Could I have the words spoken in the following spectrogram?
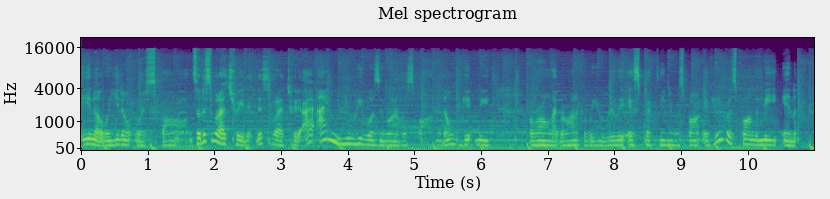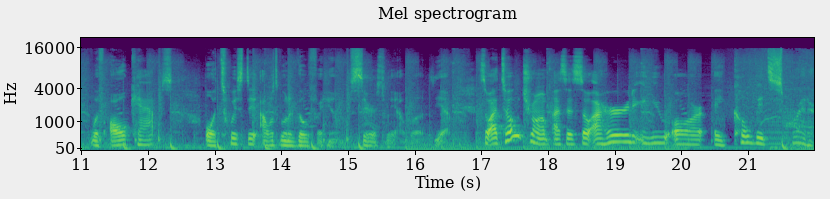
you know, when you don't respond. So this is what I treated. This is what I tweeted. I, I knew he wasn't going to respond. don't get me wrong. Like Veronica, were you really expecting him to respond? If he responded to me in with all caps or twisted, I was going to go for him. Seriously, I was. Yeah. So I told Trump. I said, "So I heard you are a COVID spreader."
